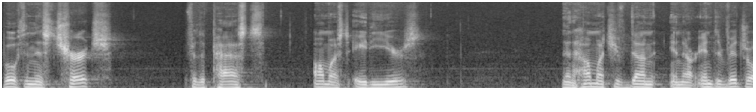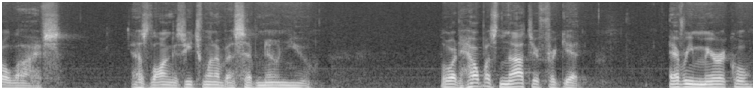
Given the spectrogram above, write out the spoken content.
both in this church for the past almost 80 years, then how much you've done in our individual lives as long as each one of us have known you. Lord, help us not to forget every miracle,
